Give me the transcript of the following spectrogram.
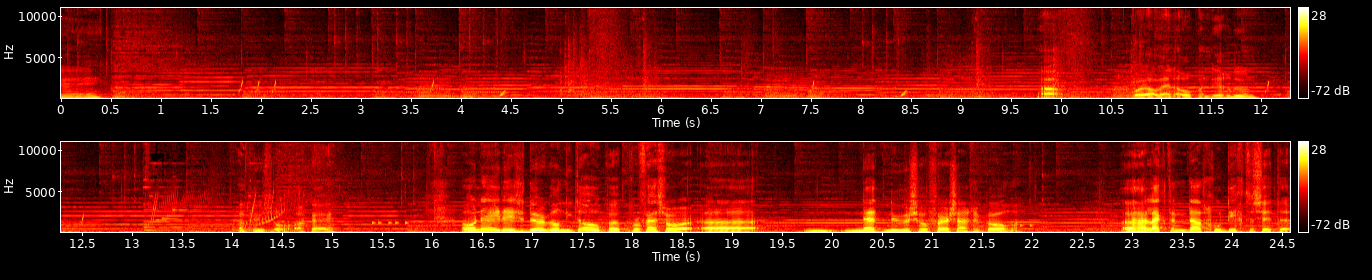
Oké. Ah, kon je alleen open en dicht doen. Een puzzel, oké. Oh nee, deze deur wil niet open. Professor, eh, net nu we zover zijn gekomen. Eh, hij lijkt inderdaad goed dicht te zitten,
